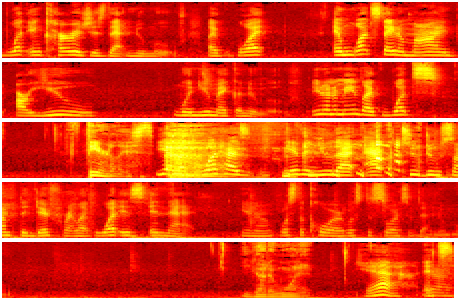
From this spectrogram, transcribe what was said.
what encourages that new move? Like, what in what state of mind are you when you make a new move? You know what I mean? Like, what's fearless. yeah, like what has given you that act to do something different? Like what is in that? You know, what's the core? What's the source of that new move? You gotta want it. Yeah, it's Yeah.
